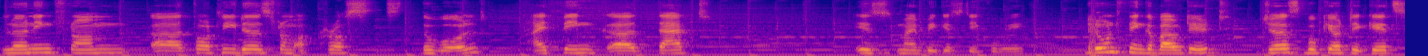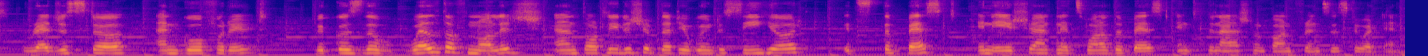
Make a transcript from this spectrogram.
learning from uh, thought leaders from across the world, I think uh, that is my biggest takeaway. Don't think about it. Just book your tickets, register, and go for it because the wealth of knowledge and thought leadership that you're going to see here, it's the best in Asia and it's one of the best international conferences to attend.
